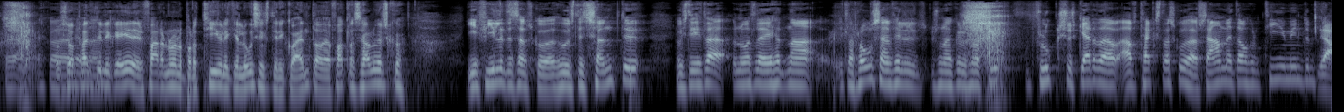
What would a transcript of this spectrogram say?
og svo hérna. pæltu líka í þeir fara núna bara tíu leikja lúsingstyrk og enda á því að falla sjálfur sko. Ég fíla þetta samt sko, þú veist, þið söndu þú veist, ég ætla, nú ætla ég hérna ég ætla að hrósa þeim fyrir svona einhverju svona flú- flúksus gerða af, af texta sko, það er samið á einhverjum tíu mínútum. Já,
